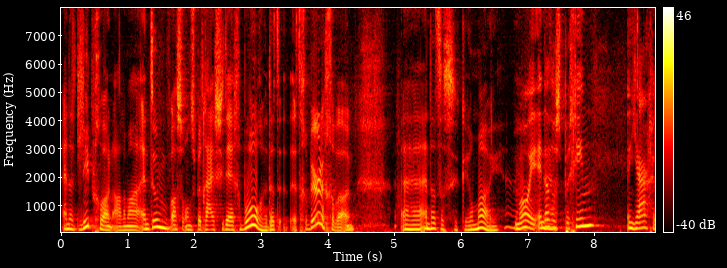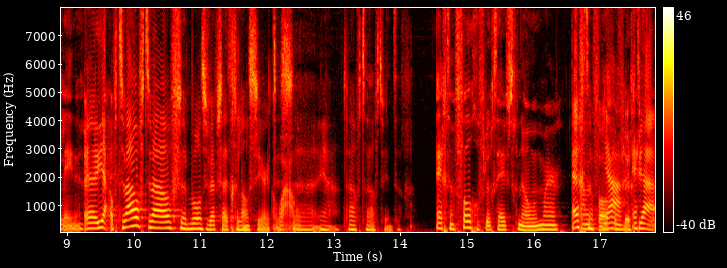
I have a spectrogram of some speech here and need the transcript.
En het liep gewoon allemaal. En toen was ons bedrijfsidee geboren. Dat, het gebeurde gewoon. Eh, en dat was natuurlijk heel mooi. Mooi. En dat Ja. was het begin een jaar geleden. Eh, ja, op 12-12 hebben we onze website gelanceerd. Dus eh, ja, 12-12-20. Echt een vogelvlucht heeft genomen, maar... Echt een vogelvlucht. Ja,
